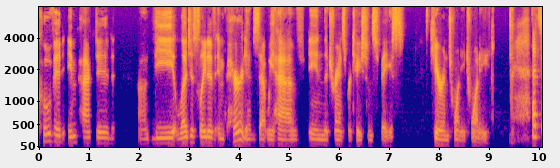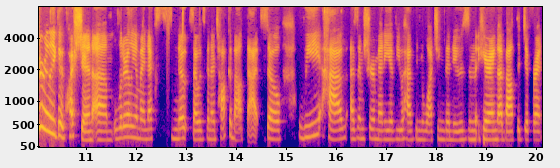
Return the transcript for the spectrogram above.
COVID impacted uh, the legislative imperatives that we have in the transportation space here in 2020? That's a really good question. Um, literally, in my next notes, I was going to talk about that. So, we have, as I'm sure many of you have been watching the news and hearing about the different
